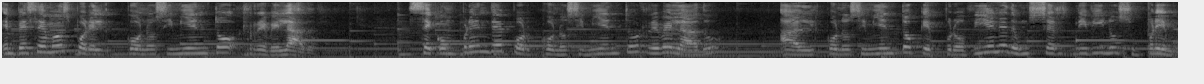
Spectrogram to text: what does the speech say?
Empecemos por el conocimiento revelado. Se comprende por conocimiento revelado al conocimiento que proviene de un ser divino supremo,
